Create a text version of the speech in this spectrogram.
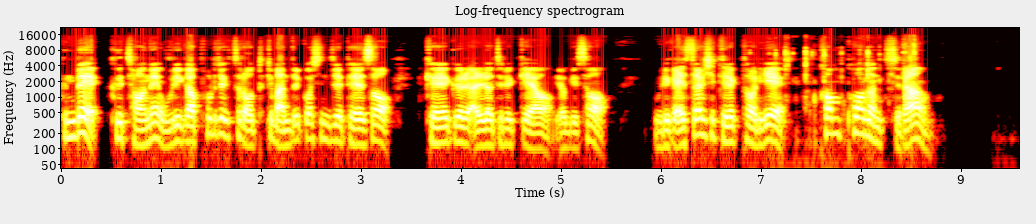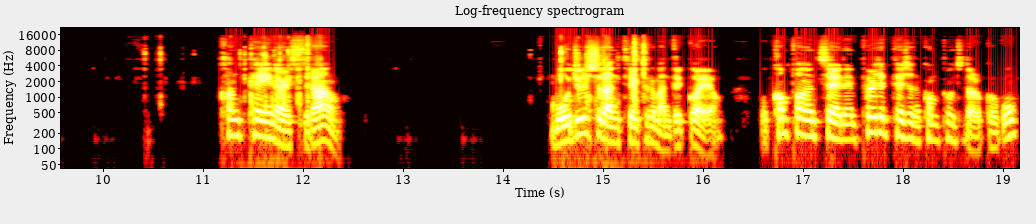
근데 그 전에 우리가 프로젝트를 어떻게 만들 것인지에 대해서 계획을 알려드릴게요. 여기서 우리가 src 디렉터리에 컴포넌츠랑 containers랑 모듈스라는 디렉터리를 만들 거예요. 뭐 컴포넌트에는 프레젠테이션 컴포넌트 넣을 거고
